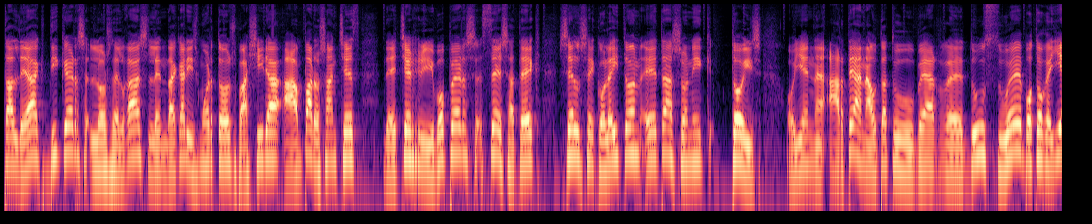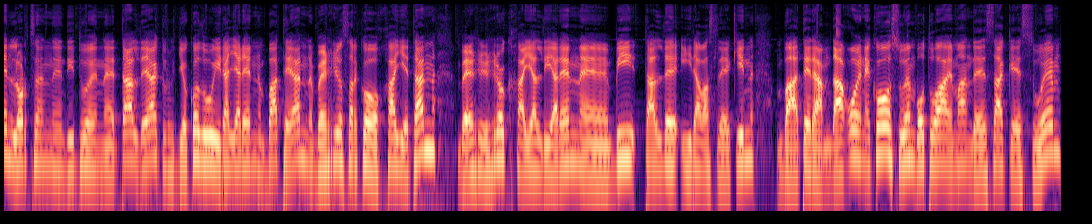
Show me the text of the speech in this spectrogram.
taldeak Dickers, Los del Gas, Lendakaris Muertos, Bashira, Amparo Sánchez, The Cherry Boppers, Cesatek, Selseko Leighton eta Sonic Toys. Hoien artean hautatu behar eh, duzue, boto gehien lortzen dituen eh, taldeak joko du irailaren batean berriozarko jaietan, berri rock jaialdiaren eh, bi talde irabazleekin batera. Dagoeneko zuen botoa eman dezake zuen,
